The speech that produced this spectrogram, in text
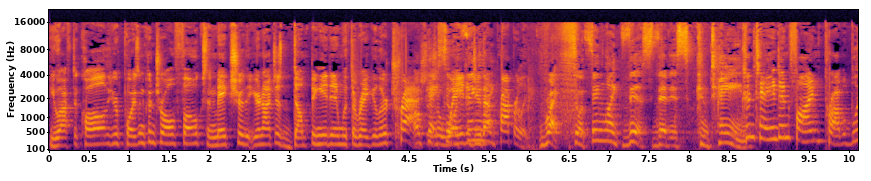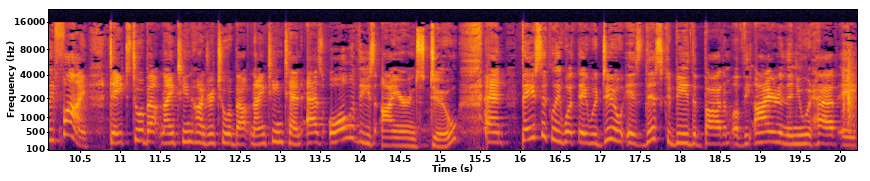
You have to call your poison control folks and make sure that you're not just dumping it in with the regular trash. Okay, There's a so way to thing do that like- properly. Right, so a thing like this that is contained. Contained and fine, probably fine. Dates to about 1900 to about 1910, as all of these irons do. And basically, what they would do is this could be the bottom of the iron, and then you would have a,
